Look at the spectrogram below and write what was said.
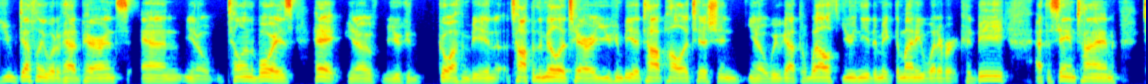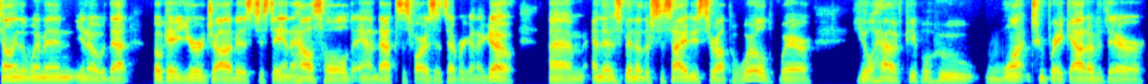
you definitely would have had parents and you know telling the boys hey you know you could go off and be in a top in the military you can be a top politician you know we've got the wealth you need to make the money whatever it could be. At the same time telling the women you know that okay your job is to stay in the household and that's as far as it's ever going to go. Um, and there's been other societies throughout the world where you'll have people who want to break out of their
